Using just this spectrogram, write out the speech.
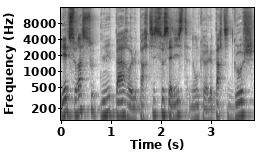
et elle sera soutenue par le Parti socialiste, donc euh, le parti de gauche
